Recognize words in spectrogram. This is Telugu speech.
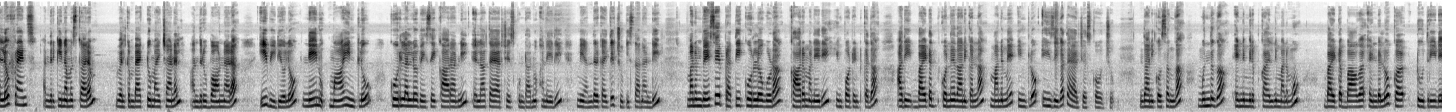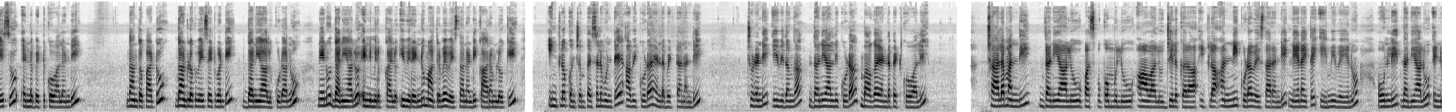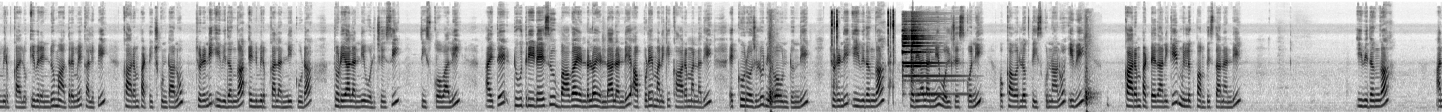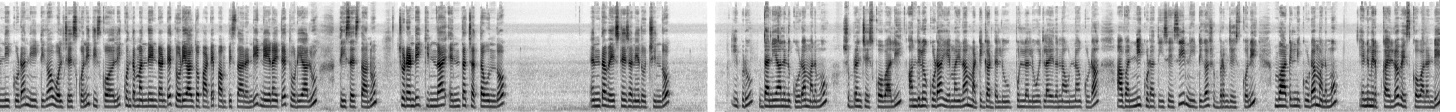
హలో ఫ్రెండ్స్ అందరికీ నమస్కారం. Welcome back to my channel. అందరూ బాగున్నారా? ఈ వీడియోలో నేను మా ఇంట్లో కూరలల్లో వేసే కారాన్ని ఎలా తయారు చేసుకుంటాను అనేది మీ అందరికైతే చూపిస్తానండి. మనం వేసే ప్రతి కూరలో కూడా కారం అనేది ఇంపార్టెంట్ కదా. అది బయట కొనేదానికన్నా మనమే ఇంట్లో ఈజీగా తయారు చేసుకోవచ్చు. దానికోసంగా ముందుగా ఎండుమిరపకాయలని మనము బయట బాగా ఎండలో క టూ త్రీ డేస్ ఎండబెట్టుకోవాలండి. దాంతోపాటు దాంట్లోకి వేసేటువంటి ధనియాలు కూడాను. నేను ధనియాలు ఎండుమిరపకాయలు ఇవి రెండు మాత్రమే వేస్తానండి కారంలోకి. ఇంట్లో కొంచెం పెసలు ఉంటే అవి కూడా ఎండబెట్టానండి. చూడండి ఈ విధంగా ధనియాల్ని కూడా బాగా ఎండబెట్టుకోవాలి. చాలామంది ధనియాలు పసుపు కొమ్ములు ఆవాలు జీలకర్ర ఇట్లా అన్నీ కూడా వేస్తారండి. నేనైతే ఏమీ వేయను. ఓన్లీ ధనియాలు ఎండుమిరపకాయలు. ఇవి రెండు మాత్రమే కలిపి కారం పట్టించుకుంటాను. చూడండి ఈ విధంగా ఎండుమిరపకాయలు అన్నీ కూడా తొడియాలన్నీ ఒలిచేసి తీసుకోవాలి. అయితే టూ త్రీ డేస్ బాగా ఎండలో ఎండాలండి. అప్పుడే మనకి కారం అన్నది ఎక్కువ రోజులు నిల్వ ఉంటుంది. చూడండి ఈ విధంగా తొడియాలన్నీ ఒలిచేసుకొని ఒక కవర్లోకి తీసుకున్నాను. ఇవి కారం పట్టేదానికి మిల్లుకు పంపిస్తానండి. ఈ విధంగా అన్నీ కూడా నీట్గా ఒల్చేసుకొని తీసుకోవాలి. కొంతమంది ఏంటంటే తొడియాలతో పాటే పంపిస్తారండి. నేనైతే తొడియాలు తీసేస్తాను. చూడండి కింద ఎంత చెత్త ఉందో ఎంత వేస్టేజ్ అనేది వచ్చిందో. ఇప్పుడు ధనియాలను కూడా మనము శుభ్రం చేసుకోవాలి. అందులో కూడా ఏమైనా మట్టి గడ్డలు పుల్లలు ఇట్లా ఏదన్నా ఉన్నా కూడా అవన్నీ కూడా తీసేసి నీట్గా శుభ్రం చేసుకొని వాటిని కూడా మనము ఎండుమిరపకాయల్లో వేసుకోవాలండి.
